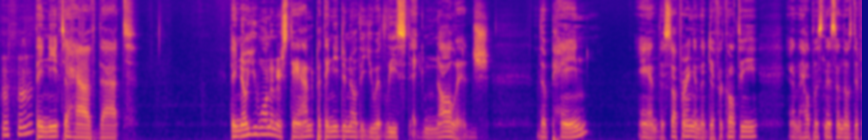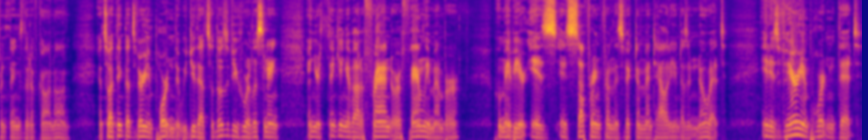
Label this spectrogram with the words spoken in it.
mm-hmm. they need to have that they know you won't understand but they need to know that you at least acknowledge the pain and the suffering and the difficulty and the helplessness and those different things that have gone on. And so I think that's very important that we do that. So those of you who are listening and you're thinking about a friend or a family member who maybe is is suffering from this victim mentality and doesn't know it, it is very important that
